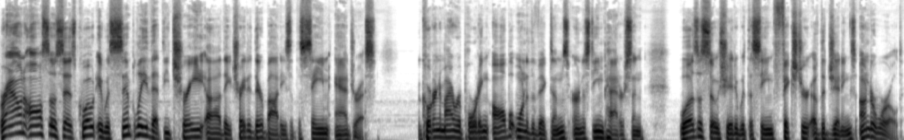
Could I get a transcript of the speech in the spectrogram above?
Brown also says, "quote It was simply that the trade uh, they traded their bodies at the same address." According to my reporting, all but one of the victims, Ernestine Patterson, was associated with the same fixture of the Jennings underworld.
